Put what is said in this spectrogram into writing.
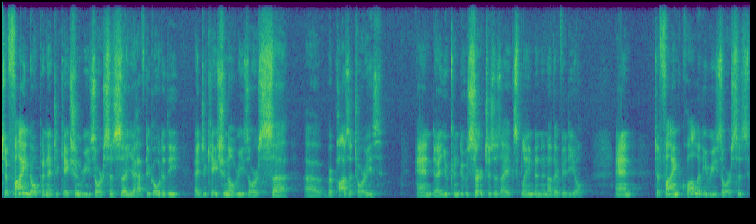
to find open education resources, uh, you have to go to the educational resource uh, uh repositories, and uh, you can do searches as I explained in another video. And to find quality resources,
